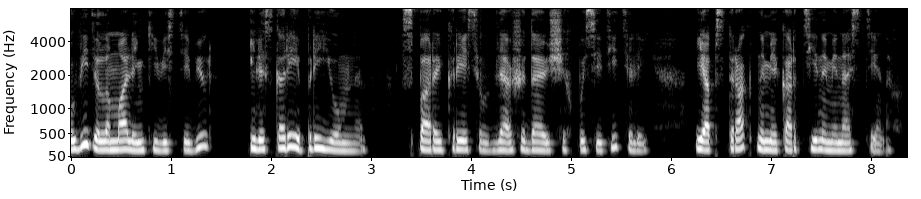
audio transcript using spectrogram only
увидела маленький вестибюль, или скорее приемную, с парой кресел для ожидающих посетителей и абстрактными картинами на стенах.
